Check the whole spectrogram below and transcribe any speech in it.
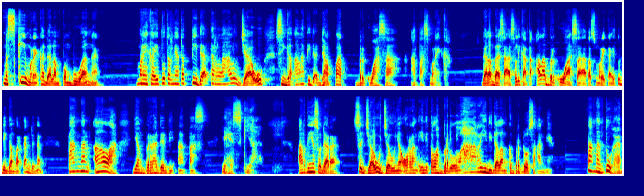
meski mereka dalam pembuangan, mereka itu ternyata tidak terlalu jauh sehingga Allah tidak dapat berkuasa atas mereka. Dalam bahasa asli kata Allah berkuasa atas mereka itu digambarkan dengan tangan Allah yang berada di atas Yehezkiel. Artinya saudara, sejauh-jauhnya orang ini telah berlari di dalam keberdosaannya. Tangan Tuhan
